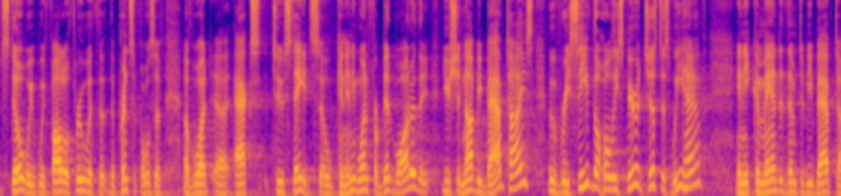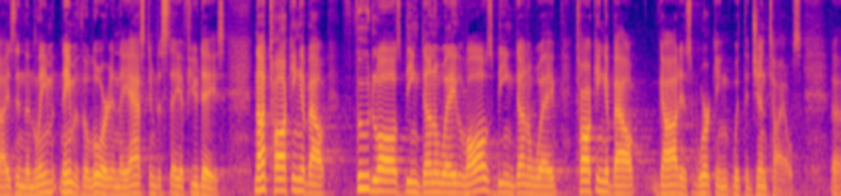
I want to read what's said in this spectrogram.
still, we, we follow through with the, the principles of, of what uh, Acts 2 states. So, can anyone forbid water that you should not be baptized who've received the Holy Spirit just as we have? and he commanded them to be baptized in the name of the Lord, and they asked him to stay a few days. Not talking about food laws being done away, laws being done away, talking about God is working with the Gentiles. Uh,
